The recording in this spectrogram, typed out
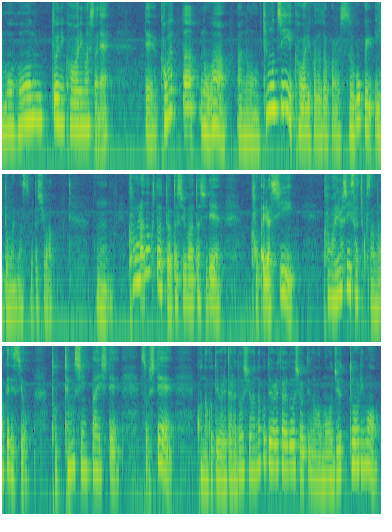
もう本当に変わりましたね。で変わったのはあの気持ちいい変わり方だからすごくいいと思います私は。うん、変わらなくたって私は私で可愛らしい可愛らしい幸子さんなわけですよ。とっても心配してそしてこんなこと言われたらどうしようあんなこと言われたらどうしようっていうのをもう10通りも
